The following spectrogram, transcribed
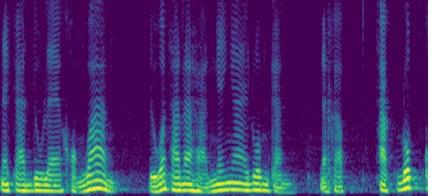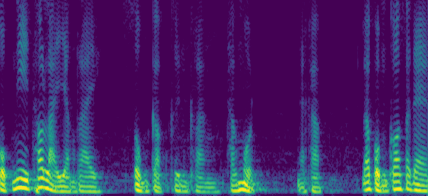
ในการดูแลของว่าง หรือว่าทานอาหารง่าย ๆ ร่วมกันนะครับหักลบกบหนี้เท่าไหร่อย่างไร ส่งกลับคืนคลังทั้งหมดนะครับแล้วผมก็แสดง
